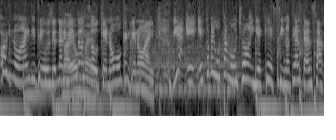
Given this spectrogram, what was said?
Hoy no hay distribución de alimentos, o que no busquen que no hay. Mira, eh, esto me gusta mucho y es que si no te alcanza,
